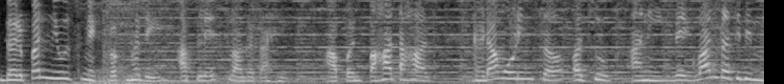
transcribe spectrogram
दर्पण न्यूज नेटवर्कमध्ये आपले स्वागत आहे. आपण पाहत आहात घडामोडींचं अचूक आणि वेगवान प्रतिबिंब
